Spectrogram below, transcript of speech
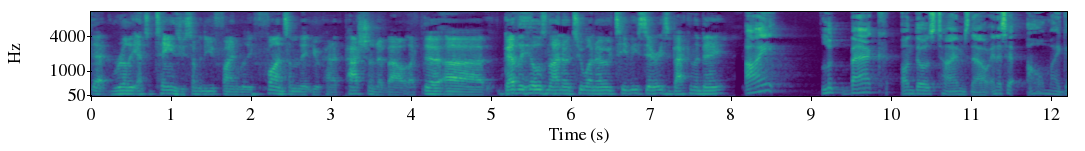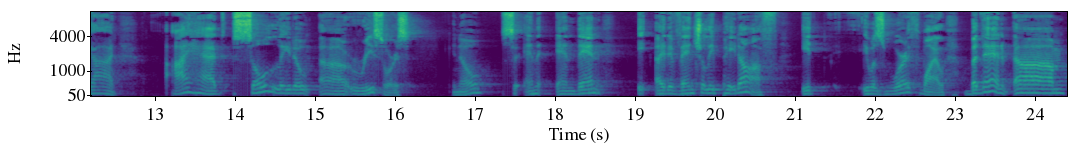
that really entertains you, something that you find really fun, something that you're kind of passionate about, like the uh, Beverly Hills 90210 TV series back in the day. I look back on those times now and I say, oh my God, I had so little uh, resource, you know, so, and and then it, it eventually paid off. It it was worthwhile. But then um,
